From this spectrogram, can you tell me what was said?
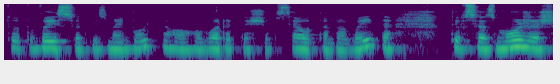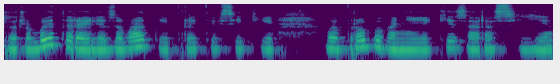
тут ви собі з майбутнього говорите, що все у тебе вийде, ти все зможеш зробити, реалізувати і пройти всі ті випробування, які зараз є.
